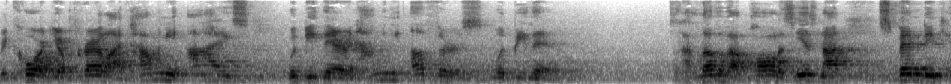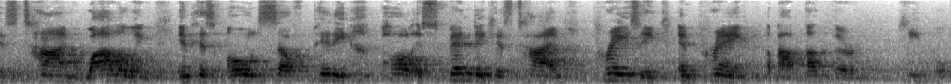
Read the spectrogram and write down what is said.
record your prayer life, how many eyes would be there and how many others would be there? What I love about Paul is he is not spending his time wallowing in his own self pity. Paul is spending his time praising and praying about other people.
